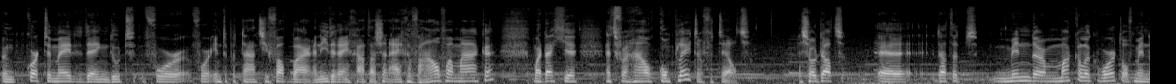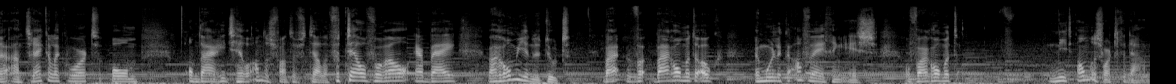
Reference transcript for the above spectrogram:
een korte mededeling doet voor, voor interpretatie vatbaar... en iedereen gaat daar zijn eigen verhaal van maken. Maar dat je het verhaal completer vertelt. Zodat uh, dat het minder makkelijk wordt of minder aantrekkelijk wordt... om, om daar iets heel anders van te vertellen. Vertel vooral erbij waarom je het doet. Waar, waarom het ook een moeilijke afweging is. Of waarom het niet anders wordt gedaan.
